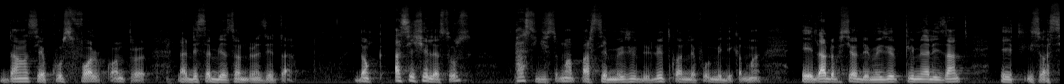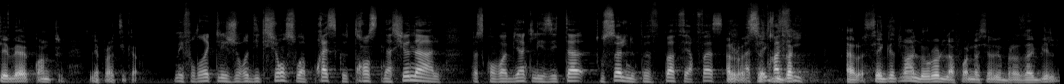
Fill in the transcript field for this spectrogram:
dans ces courses folles contre la déstabilisation de nos États. Donc, assécher les sources passe justement par ces mesures de lutte contre les faux médicaments et l'adoption de mesures criminalisantes et qui soient sévères contre les pratiquants. Mais il faudrait que les juridictions soient presque transnationales, parce qu'on voit bien que les États tout seuls ne peuvent pas faire face à ce trafic. alors, c'est exactement le rôle de la Fondation de Brazzaville.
